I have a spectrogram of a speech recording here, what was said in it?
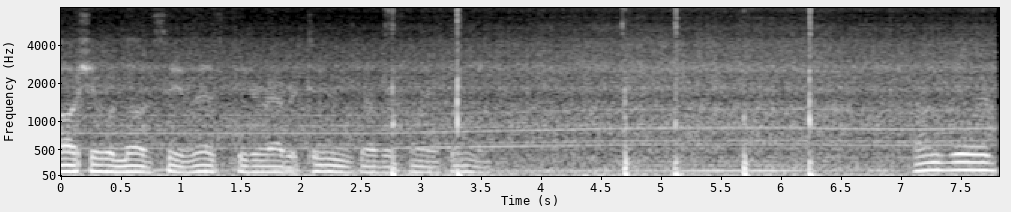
Oh, she would love to see this Peter Rabbit 2 cover 2020. Onboard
